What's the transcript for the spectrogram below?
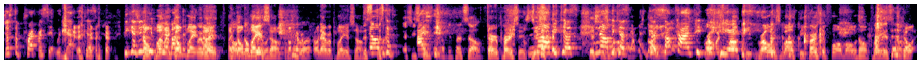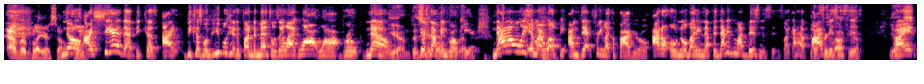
Just to preface it with that because because you know don't play like don't play wait, wait, like don't, don't, play, yourself. Don't, ever, don't ever play yourself. no, because I, herself. Third person. No, because no, because because sometimes people bro hear wealthy. bro is wealthy. First and foremost, don't play yourself. Don't ever play yourself. No, please. I share that because I because when people hear the fundamentals, they're like wah wah broke. No, yeah, there's nothing broke here. Not only am I wealthy, I'm debt free like a five year old. I don't owe nobody nothing, not even my businesses. Like I have five businesses, yes. right?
